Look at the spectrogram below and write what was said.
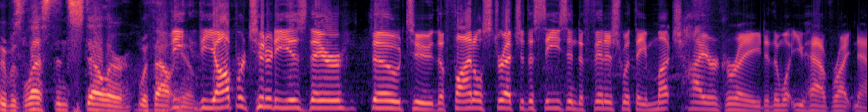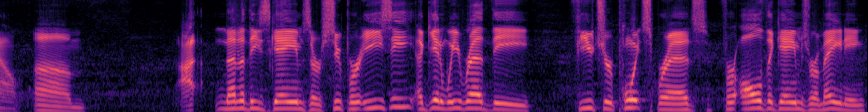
it was less than stellar without the, him. The opportunity is there, though, to the final stretch of the season to finish with a much higher grade than what you have right now. Um, I, none of these games are super easy. Again, we read the future point spreads for all the games remaining.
